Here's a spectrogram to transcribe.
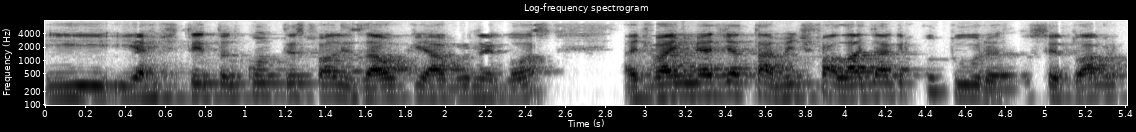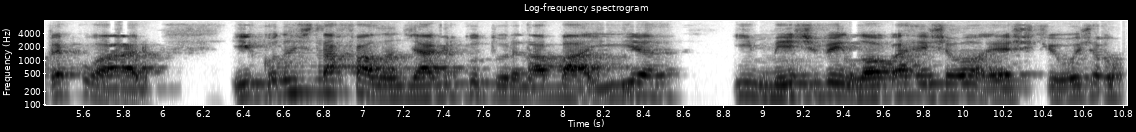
E, e, a gente tentando contextualizar o que é agronegócio, a gente vai imediatamente falar de agricultura, do setor agropecuário. E quando a gente está falando de agricultura na Bahia, em mente vem logo a região oeste, que hoje é o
